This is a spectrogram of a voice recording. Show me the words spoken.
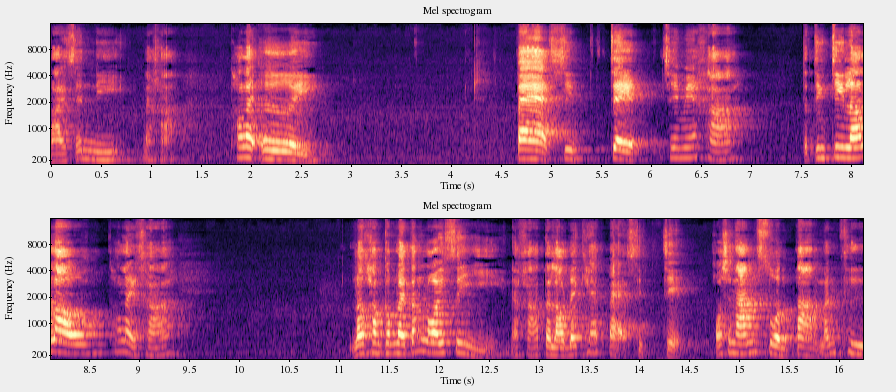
ปลายเส้นนี้นะคะ เท่าไหร่เอ่ย87 ใช่ไหมคะ แต่จริงๆแล้วเราเท่าไหร่คะ เราทำกำไรตั้งร้อยสี่นะคะ แต่เราได้แค่แปดสิบเจ็ดเพราะฉะนั้นส่วนต่างนั่นคือ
